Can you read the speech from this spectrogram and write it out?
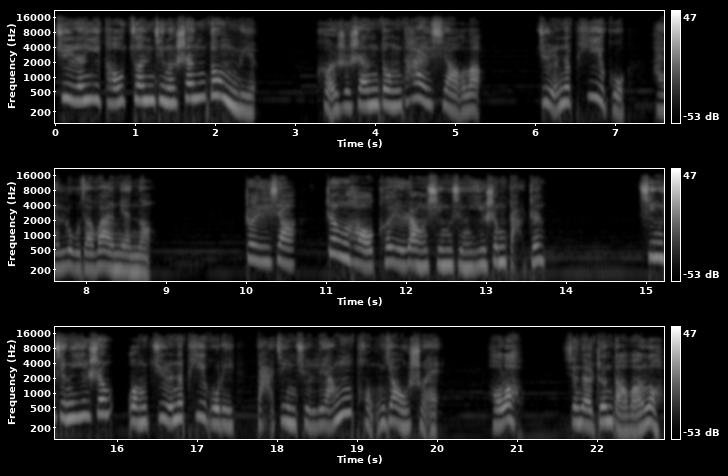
巨人一头钻进了山洞里，可是山洞太小了，巨人的屁股还露在外面呢。这一下正好可以让星星医生打针。星星医生。往巨人的屁股里打进去两桶药水，好了，现在针打完了，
